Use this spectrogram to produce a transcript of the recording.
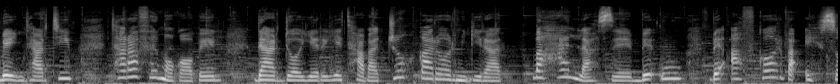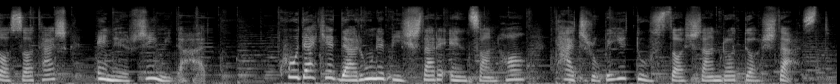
به این ترتیب طرف مقابل در دایره توجه قرار می گیرد و هر لحظه به او به افکار و احساساتش انرژی می دهد. کودک درون بیشتر انسانها تجربه دوست داشتن را داشته است.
